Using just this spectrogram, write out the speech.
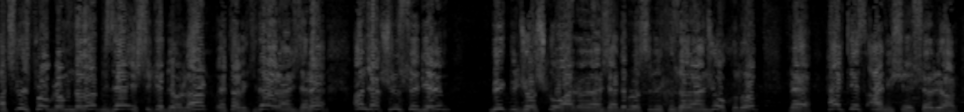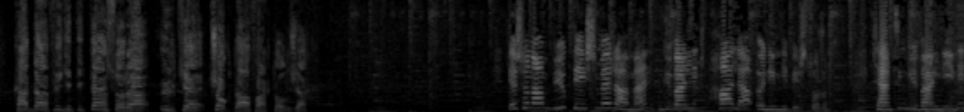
açılış programında da bize eşlik ediyorlar. Ve tabii ki de öğrencilere. Ancak şunu söyleyelim. Büyük bir coşku var öğrencilerde. Burası bir kız öğrenci okulu ve herkes aynı şeyi söylüyor. Kaddafi gittikten sonra ülke çok daha farklı olacak. Yaşanan büyük değişime rağmen güvenlik hala önemli bir sorun. Kentin güvenliğini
